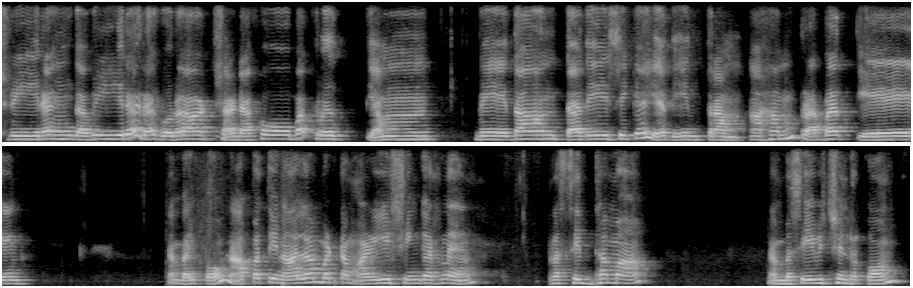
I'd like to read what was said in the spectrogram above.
श्रीरङ्गवीररघुराट्षडकोपकृत्यम् வேதாந்ததேசிகயதீந்திரம். அகம் பிரபத்யே. நம்ம இப்போ நாற்பத்தி நாலாம் வட்டம் அழிய சிங்கர்னு பிரசித்தமாக நம்ம சேவிச்சுட்டு இருக்கோம்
